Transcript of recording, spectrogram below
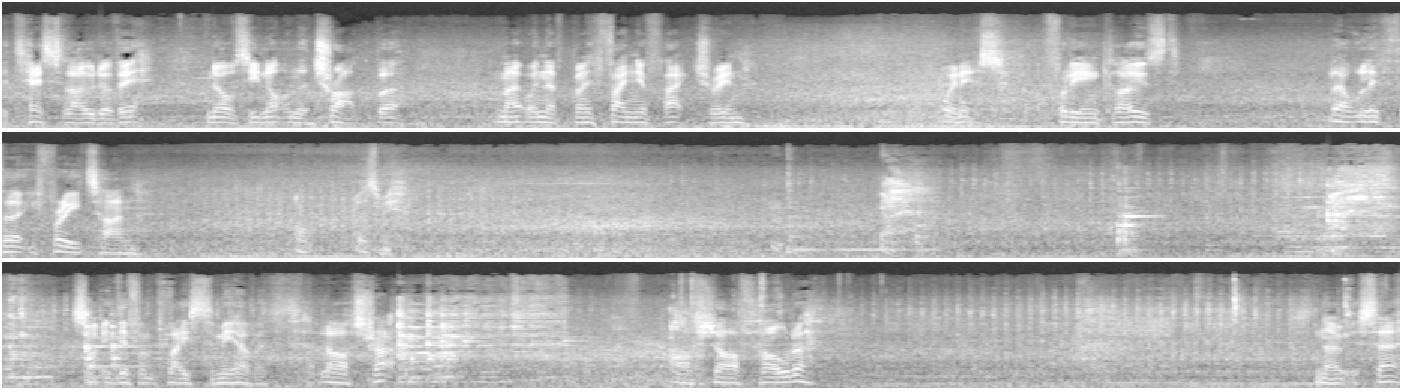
the test load of it. And obviously not on the truck, but when they're manufacturing, when it's fully enclosed, they'll lift 33 ton. Oh, there's me. Slightly different place to me other last truck half shaft holder Notice that.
